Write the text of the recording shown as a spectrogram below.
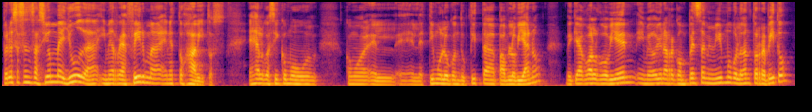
pero esa sensación me ayuda y me reafirma en estos hábitos. Es algo así como, como el, estímulo conductista pavloviano, de que hago algo bien y me doy una recompensa a mí mismo, por lo tanto repito,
